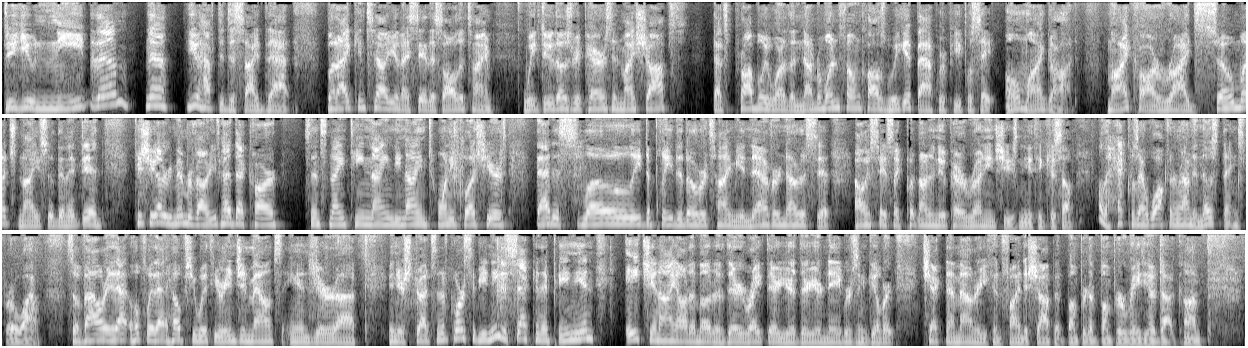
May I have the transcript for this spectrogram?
Do you need them? Nah, you have to decide that. But I can tell you, and I say this all the time, we do those repairs in my shops. That's probably one of the number one phone calls we get back where people say, oh my God, my car rides so much nicer than it did. Because you got to remember, Valerie, you've had that car since 1999, 20 plus years. That is slowly depleted over time. You never notice it. I always say it's like putting on a new pair of running shoes and you think to yourself, how the heck was I walking around in those things for a while? So Valerie, that, hopefully that helps you with your engine mounts and your, uh, and your struts. And of course, if you need a second opinion, H&I Automotive, they're right there. You're, they're your neighbors in Gilbert. Check them out or you can find a shop at bumper to bumperradio.com.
